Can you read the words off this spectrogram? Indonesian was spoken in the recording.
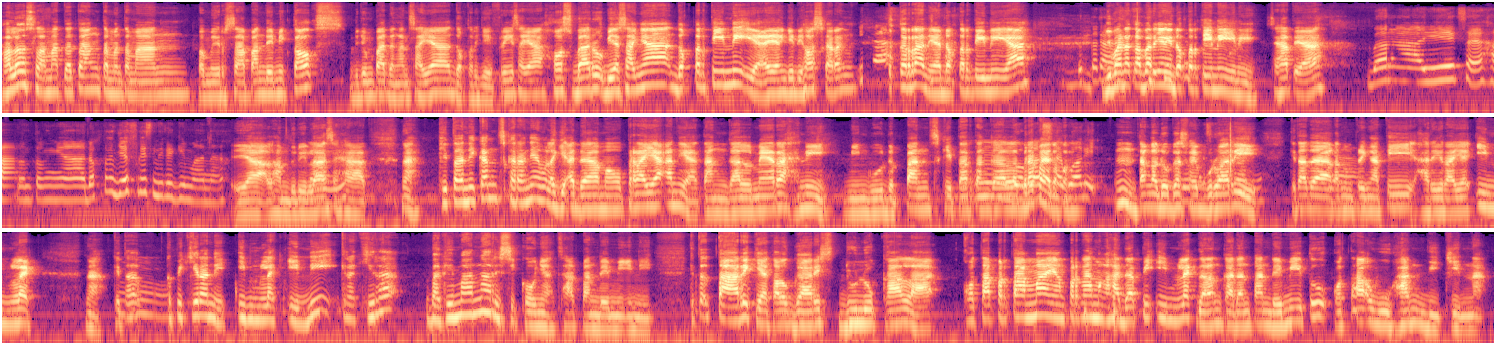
Halo, selamat datang teman-teman pemirsa Pandemic Talks. Berjumpa dengan saya, Dr. Jeffrey. Saya host baru. Biasanya Dr. Tini ya yang jadi host sekarang. Iya. Tukeran ya, Dr. Tini ya. Tukeran. Gimana kabarnya nih Dr. Tini ini? Sehat ya? Baik, sehat untungnya. Dokter Jeffrey sendiri gimana? Iya, alhamdulillah Baik. sehat. Nah, kita nih kan sekarangnya lagi ada mau perayaan ya, tanggal merah nih, minggu depan sekitar tanggal hmm, berapa ya, Dokter? Februari. Hmm, tanggal 12, 12 Februari. Februari kita ada akan ya. memperingati hari raya Imlek. Nah, kita hmm. kepikiran nih, Imlek ini kira-kira bagaimana risikonya saat pandemi ini? Kita tarik ya kalau garis dulu kala, kota pertama yang pernah menghadapi Imlek dalam keadaan pandemi itu kota Wuhan di Cina.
